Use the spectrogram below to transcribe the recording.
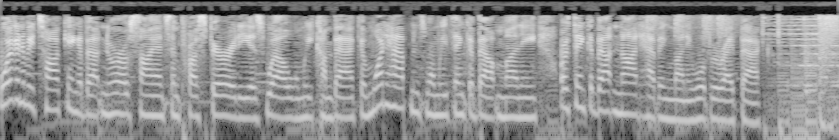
We're going to be talking about neuroscience and prosperity as well when we come back, and what happens when we think about money or think about not having money. We'll be right back.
